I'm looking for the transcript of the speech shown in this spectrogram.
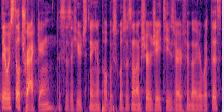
There was still tracking. This is a huge thing in public school system. I'm sure JT is very familiar with this,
